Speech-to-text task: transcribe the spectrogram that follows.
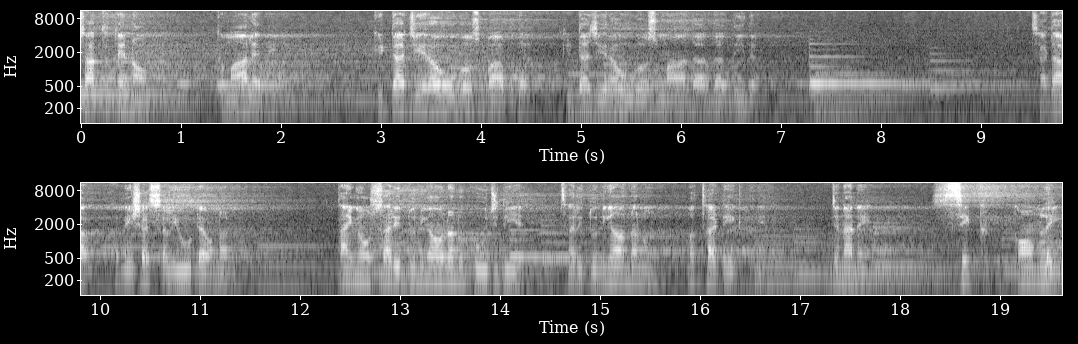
7 ਤੇ 9 ਕਮਾਲ ਹੈ ਬਈ। ਕਿੱਡਾ ਜੇਰਾ ਹੋਊਗਾ ਉਸ ਬਾਪ ਦਾ, ਕਿੱਡਾ ਜੇਰਾ ਹੋਊਗਾ ਉਸ ਮਾਂ ਦਾ, ਦਾਦੀ ਦਾ। ਸਾਡਾ ਹਮੇਸ਼ਾ ਸਲੂਟ ਹੈ ਉਹਨਾਂ ਨੂੰ। ਤਾਂ ਹੀ ਉਹ ਸਾਰੀ ਦੁਨੀਆ ਉਹਨਾਂ ਨੂੰ ਪੂਜਦੀ ਹੈ, ਸਾਰੀ ਦੁਨੀਆ ਉਹਨਾਂ ਨੂੰ ਮੱਥਾ ਟੇਕਦੀ ਹੈ। ਜਿਨ੍ਹਾਂ ਨੇ ਸਿੱਖ ਕੌਮ ਲਈ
